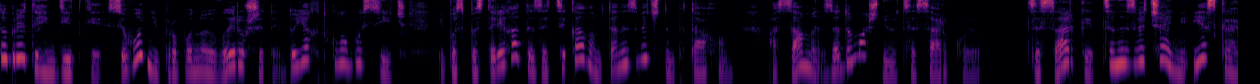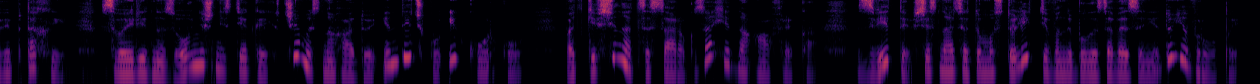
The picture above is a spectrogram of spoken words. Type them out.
Добрий день, дітки! Сьогодні пропоную вирушити до яхт-клубу Січ і поспостерігати за цікавим та незвичним птахом, а саме за домашньою цесаркою. Цесарки це незвичайні і яскраві птахи, своєрідна зовнішність яких чимось нагадує індичку і курку. Батьківщина цесарок Західна Африка. Звідти в 16 столітті вони були завезені до Європи.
